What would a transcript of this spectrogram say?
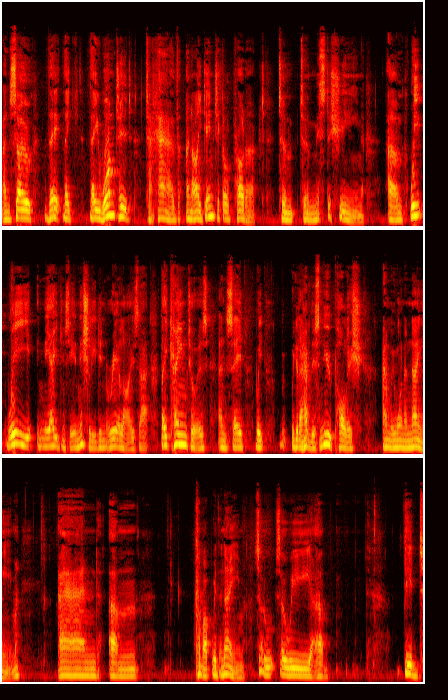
and so they they they wanted to have an identical product to, to Mr. Sheen. Um, we, we in the agency initially didn't realise that. They came to us and said, we, we're going to have this new polish and we want a name and um, come up with a name. So, so we uh, did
